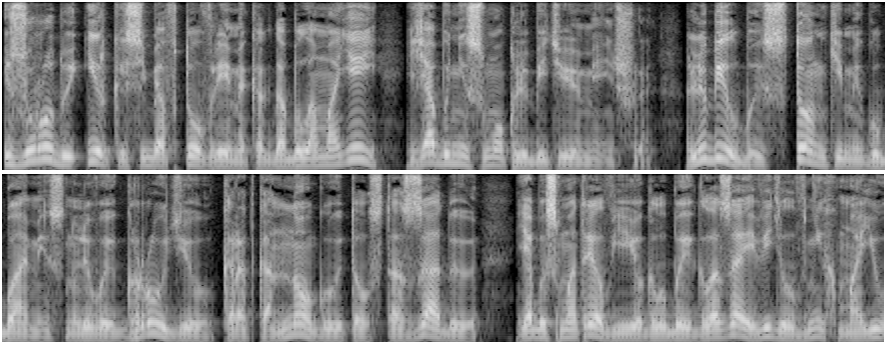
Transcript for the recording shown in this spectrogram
Изуродуй Ирка себя в то время, когда была моей, я бы не смог любить ее меньше. Любил бы с тонкими губами, с нулевой грудью, коротконогую, толстозадую. Я бы смотрел в ее голубые глаза и видел в них мою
